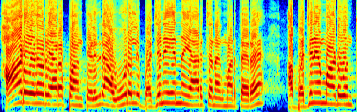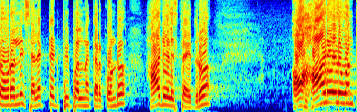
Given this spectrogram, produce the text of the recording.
ಹಾಡು ಹೇಳೋರು ಯಾರಪ್ಪ ಅಂತ ಹೇಳಿದ್ರೆ, ಆ ಊರಲ್ಲಿ ಭಜನೆಯನ್ನು ಯಾರು ಚೆನ್ನಾಗಿ ಮಾಡ್ತಾರೆ ಆ ಭಜನೆ ಮಾಡುವಂಥವರಲ್ಲಿ ಸೆಲೆಕ್ಟೆಡ್ ಪೀಪಲ್ನ ಕರ್ಕೊಂಡು ಹಾಡು ಹೇಳಿಸ್ತಾ ಇದ್ರು. ಆ ಹಾಡು ಹೇಳುವಂಥ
